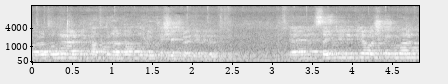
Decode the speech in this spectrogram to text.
maratona verdiği katkılardan dolayı teşekkür edebilirim. E, Sayın Belediye Başkanıma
